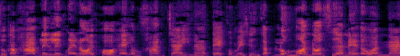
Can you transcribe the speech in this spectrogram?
สุขภาพเล็กๆน้อยๆพอให้ลำคาญใจนะ แต่ก็ไม่ถึงกับล้มหมอนนอนเสื่อแน่นอนนะ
